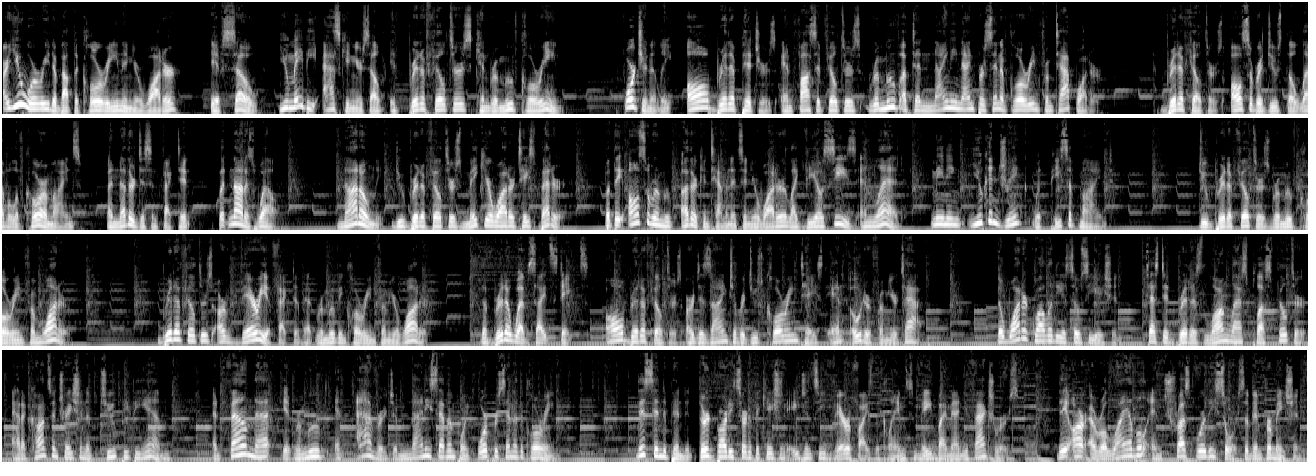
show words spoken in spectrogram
Are you worried about the chlorine in your water? If so, you may be asking yourself if Brita filters can remove chlorine. Fortunately, all Brita pitchers and faucet filters remove up to 99% of chlorine from tap water. Brita filters also reduce the level of chloramines, another disinfectant, but not as well. Not only do Brita filters make your water taste better, but they also remove other contaminants in your water like VOCs and lead, meaning you can drink with peace of mind. Do Brita filters remove chlorine from water? Brita filters are very effective at removing chlorine from your water. The Brita website states all Brita filters are designed to reduce chlorine taste and odor from your tap. The Water Quality Association tested Brita's Long Last Plus filter at a concentration of 2 ppm and found that it removed an average of 97.4% of the chlorine. This independent third party certification agency verifies the claims made by manufacturers. They are a reliable and trustworthy source of information.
